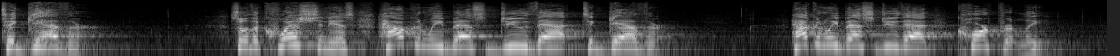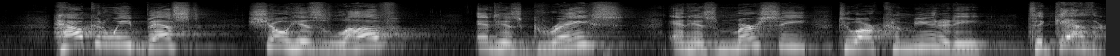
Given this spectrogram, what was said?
together. So the question is how can we best do that together? How can we best do that corporately? How can we best show His love and His grace and His mercy to our community together?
